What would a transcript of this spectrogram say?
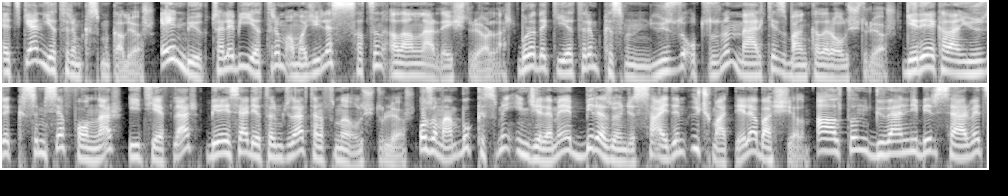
etken yatırım kısmı kalıyor. En büyük talebi yatırım amacıyla satın alanlar değiştiriyorlar. Buradaki yatırım kısmının %30'unu merkez bankaları oluşturuyor. Geriye kalan yüzde kısım ise fonlar, ETF'ler, bireysel yatırımcılar tarafından oluşturuluyor. O zaman bu kısmı incelemeye biraz önce saydığım 3 maddeyle başlayalım. Altın güvenli bir servet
